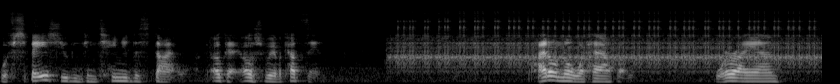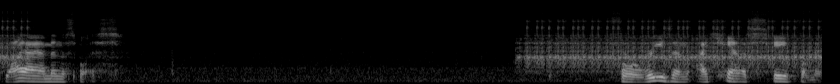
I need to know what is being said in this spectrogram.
With space, you can continue this dialogue. Okay, oh, so we have a cutscene. I don't know what happened, where I am, why I am in this place. For a reason, I can't escape from it.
